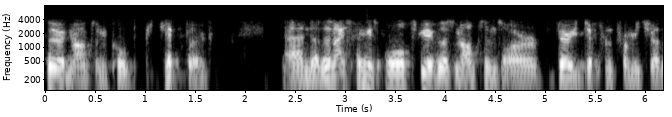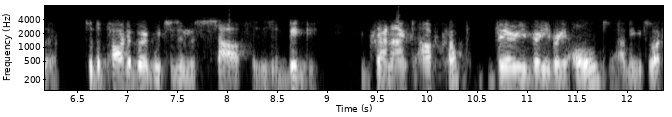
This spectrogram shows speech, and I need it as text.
third mountain called Piketberg. And uh, the nice thing is all three of those mountains are very different from each other. So the Paardeberg, which is in the south, is a big granite outcrop, very, very, very old. I think it's about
